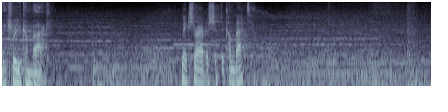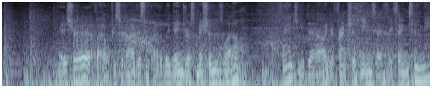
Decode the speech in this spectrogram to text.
Make sure you come back. Make sure I have a ship to come back to. Hey, Shriv, I hope you survive this incredibly dangerous mission as well. Thank you, Del. Your friendship means everything to me.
